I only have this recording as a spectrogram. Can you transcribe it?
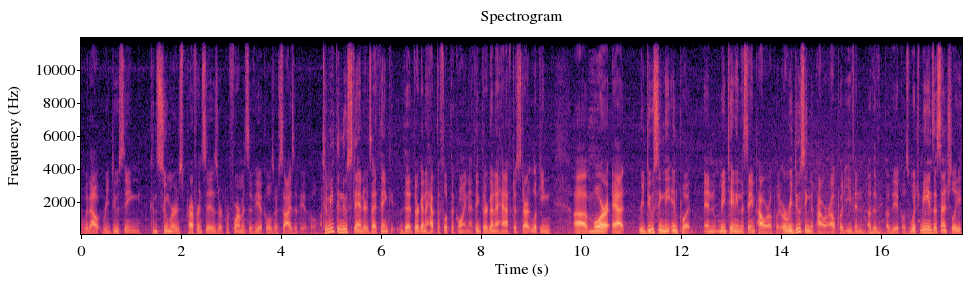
without reducing consumers' preferences or performance of vehicles or size of vehicle. To meet the new standards, I think that they're going to have to flip the coin. I think they're going to have to start looking uh, more at reducing the input and maintaining the same power output, or reducing the power output even of the of vehicles, which means essentially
